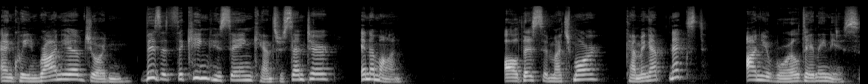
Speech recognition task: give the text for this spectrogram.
And Queen Rania of Jordan visits the King Hussein Cancer Center in Amman. All this and much more coming up next on your Royal Daily News.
